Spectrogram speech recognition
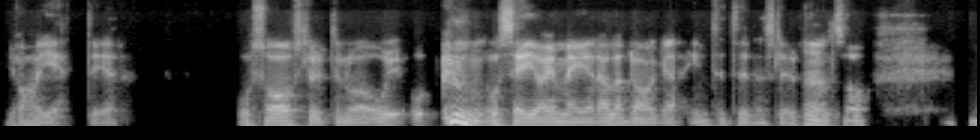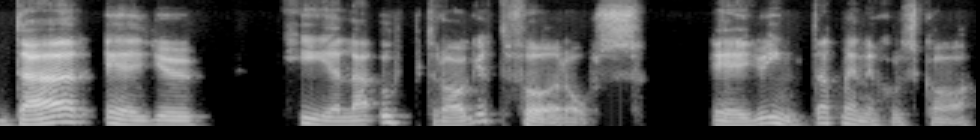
jag har gett er. Och så avslutar då och, och, och säger jag är med er alla dagar, inte tidens slut. Mm. Alltså, där är ju hela uppdraget för oss är ju inte att människor ska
